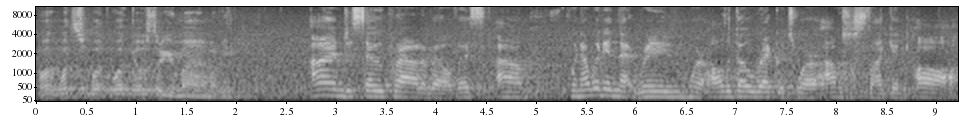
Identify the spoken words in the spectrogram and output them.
What, what's what what goes through your mind when you? I am just so proud of Elvis. Um, when I went in that room where all the gold records were, I was just like in awe.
